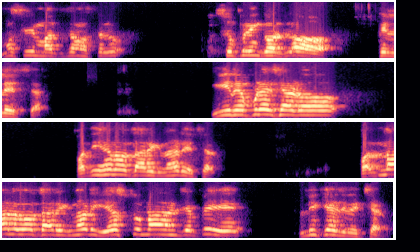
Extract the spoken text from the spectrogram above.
ముస్లిం మత సంస్థలు సుప్రీంకోర్టులో పిల్లేశారు ఈయన ఎప్పుడు వేశాడు? పదిహేనవ తారీఖు నాడు వేశాడు. పద్నాలుగో తారీఖు నాడు వేస్తున్నానని చెప్పి లీకేజీలు ఇచ్చాడు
